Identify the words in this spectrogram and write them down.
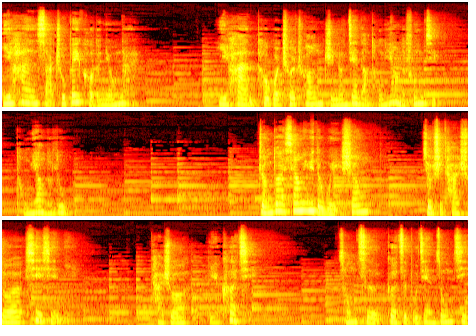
遗憾洒出杯口的牛奶，遗憾透过车窗只能见到同样的风景，同样的路。整段相遇的尾声，就是他说谢谢你，他说别客气。从此各自不见踪迹。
